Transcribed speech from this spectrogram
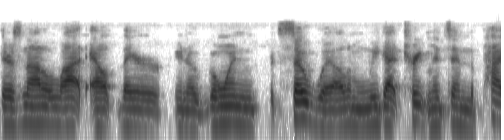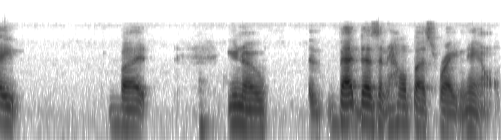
there's not a lot out there, you know, going so well. and we got treatments in the pipe, but you know, that doesn't help us right now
